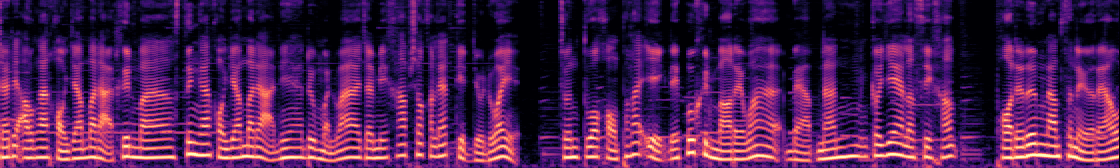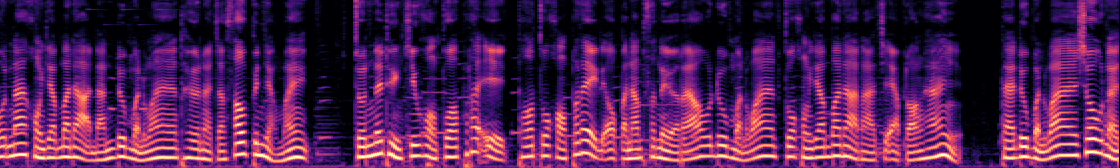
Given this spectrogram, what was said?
จะได้เอางานของยามาดะขึ้นมา ซึ่งงานของยามาดะเนี่ยดูเหมือนว่าจะมีคราบช็อกโกแลตติดอยู่ด้วย จนตัวของพระเอกได้พูดขึ้นมาเลยว่า แบบนั้นก็แย่ละสิครับ พอได้เริ่มนำเสนอแล้วหน้าของยามาดะนั้นดูเหมือนว่าเธอน่าจะเศร้าเป็นอย่างมาก จนได้ถึงคิวของตัวพระเอก พอตัวของพระเอกได้ออกมานำเสนอแล้ว ดูเหมือนว่าตัวของยามาดะน่าจะแอบร้องไห้ แต่ดูเหมือนว่าโชคน่ะ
